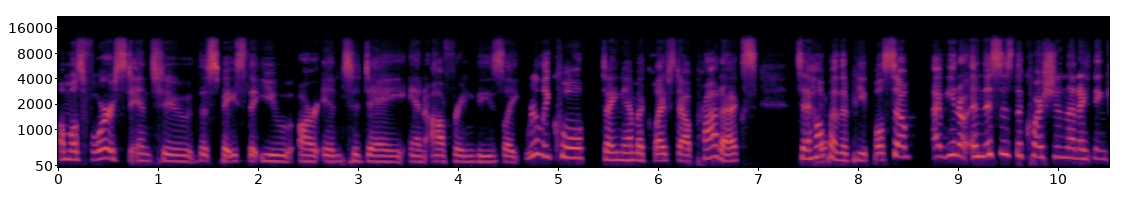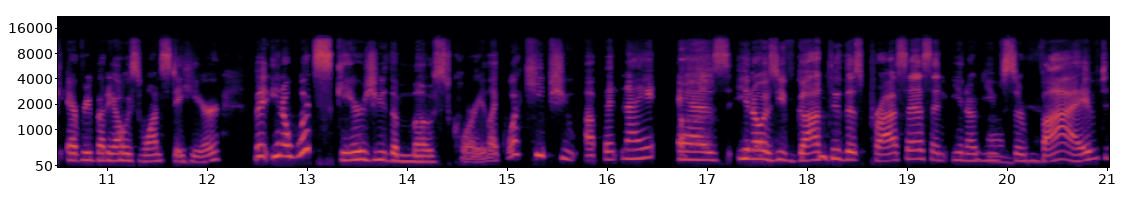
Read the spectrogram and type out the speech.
almost forced into the space that you are in today and offering these like really cool dynamic lifestyle products to help yep. other people. So, um, you know, and this is the question that I think everybody always wants to hear. But, you know, what scares you the most, Corey? Like, what keeps you up at night as, you know, as you've gone through this process and, you know, you've oh, survived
